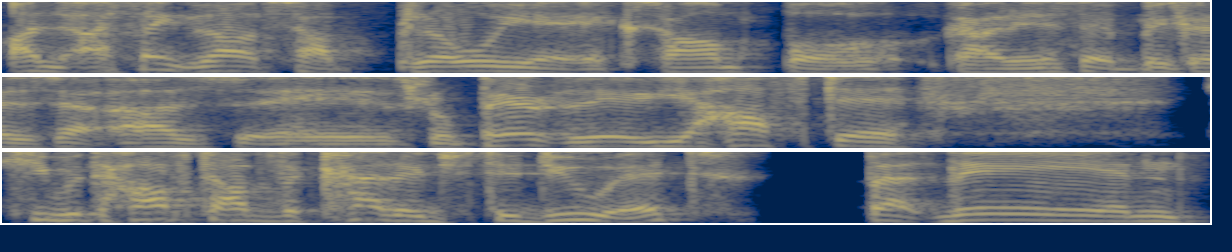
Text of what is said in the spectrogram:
And I think that's a brilliant example, Gary, isn't it? Because as, as Roberto there, you have to, he would have to have the courage to do it, but then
